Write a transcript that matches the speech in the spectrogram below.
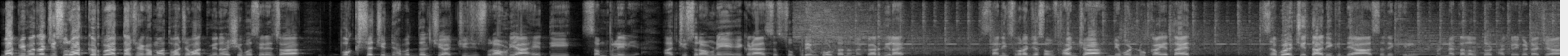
बातमीपत्राची सुरुवात करतोय आत्ताच्या एका महत्त्वाच्या बातमीनं. शिवसेनेचा पक्ष चिन्हाबद्दलची आजची जी सुनावणी आहे ती संपलेली आहे. आजची सुनावणी ऐकण्यास सुप्रीम कोर्टानं नकार दिलाय. स्थानिक स्वराज्य संस्थांच्या निवडणुका येत आहेत. जवळची तारीख द्या असं देखील म्हणण्यात आलं होतं. ठाकरे गटाच्या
